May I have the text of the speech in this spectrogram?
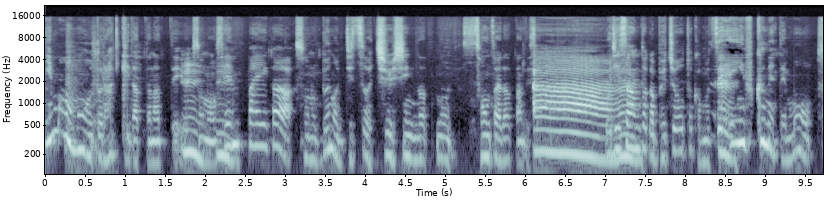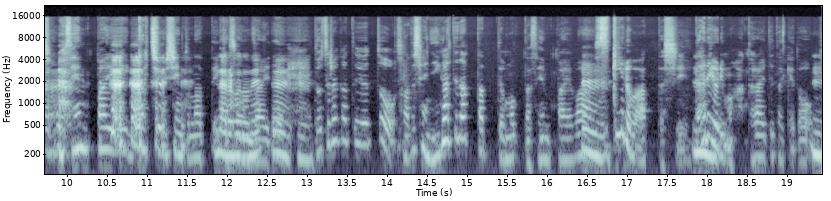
今思うとラッキーだったなっていう、うんその先輩がその部の実は中心のの存在だったんですよ。おじさんとか。か部長とかも全員含めても、その先輩が中心となっていた なるほどね存在。で、うんうんどちらかというとその私が苦手だったって思った先輩は、うんスキルはあったしうん誰よりも働いてたけど、うん。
